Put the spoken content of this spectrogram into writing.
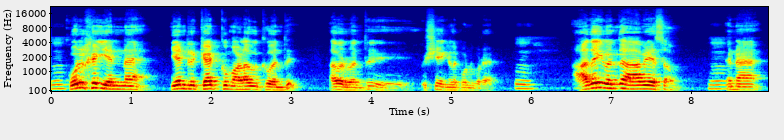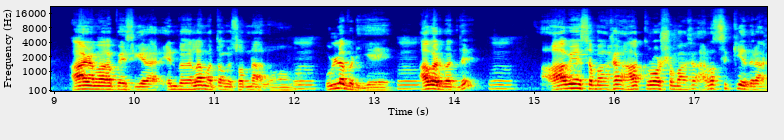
ம், கொள்கை என்ன என்று கேட்கும் அளவுக்கு வந்து அவர் வந்து விஷயங்களை கொண்டு வர்றார். அதை வந்து ஆவேசம். என்ன? ஆழமாக பேசுகிறார் என்பதெல்லாம் மற்றவங்க சொன்னாலும் உள்ளபடியே அவர் வந்து ஆவேசமாக ஆக்ரோஷமாக அரசுக்கு எதிராக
